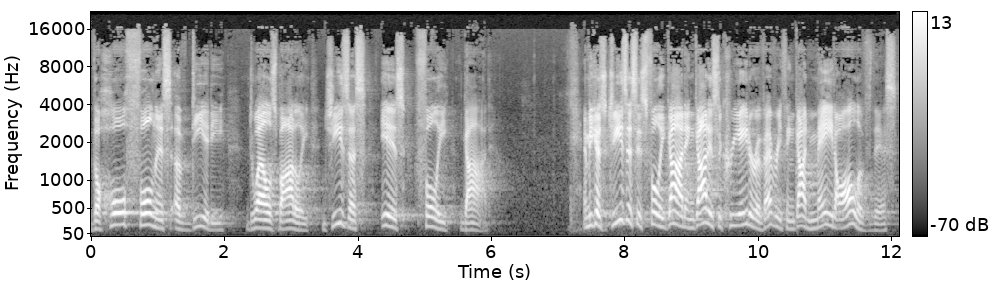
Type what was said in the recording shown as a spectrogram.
the whole fullness of deity dwells bodily. Jesus is fully God. And because Jesus is fully God and God is the creator of everything, God made all of this,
